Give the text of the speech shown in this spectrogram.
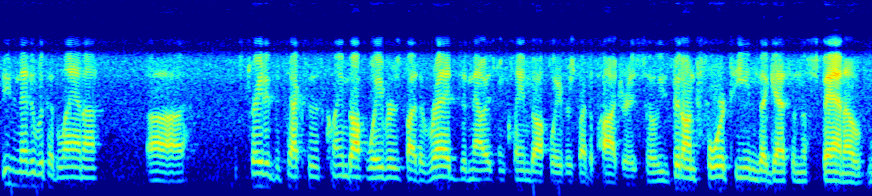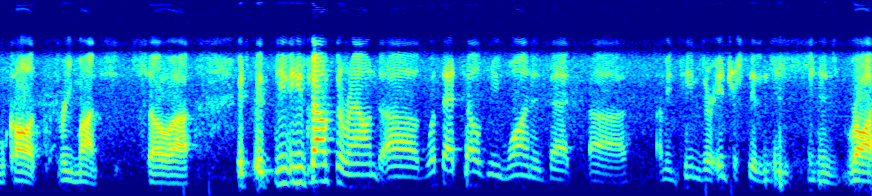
season ended with Atlanta. Uh, traded to Texas, claimed off waivers by the Reds, and now he's been claimed off waivers by the Padres. So he's been on four teams, I guess, in the span of we'll call it three months. So uh, it, it, he's bounced around. Uh, what that tells me, one, is that uh, I mean teams are interested in his in his raw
